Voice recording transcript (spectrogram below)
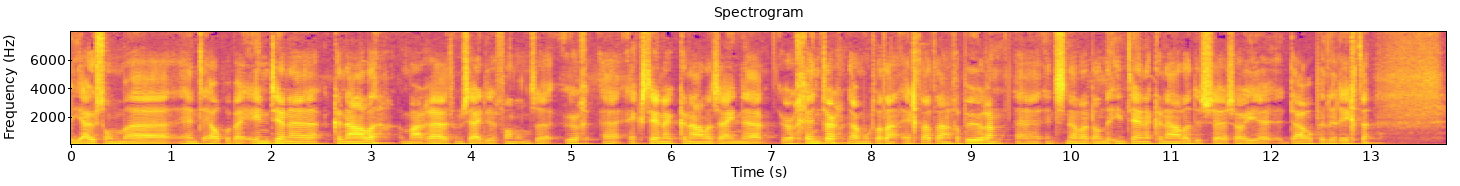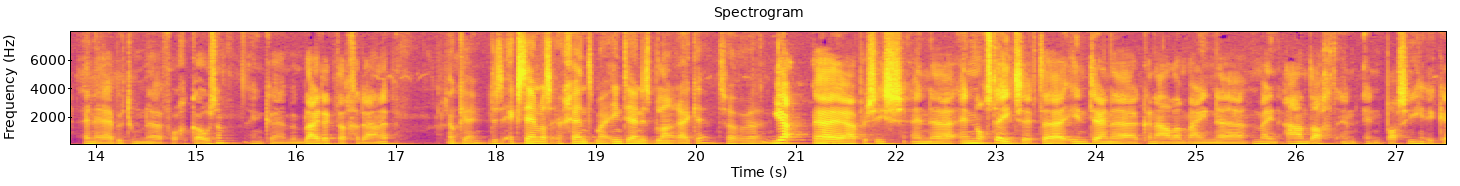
juist om hen te helpen bij interne kanalen. Maar toen zeiden ze van onze externe kanalen zijn urgenter. Daar moet wat aan, echt wat aan gebeuren. en sneller dan de interne kanalen. Dus zou je daarop willen richten. En daar heb ik toen voor gekozen. En ik ben blij dat ik dat gedaan heb. Oké, dus extern was urgent, maar intern is belangrijk, hè? Zo, uh... ja, uh, ja, precies. En, uh, en nog steeds heeft interne kanalen mijn, mijn aandacht en, en passie. Ik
